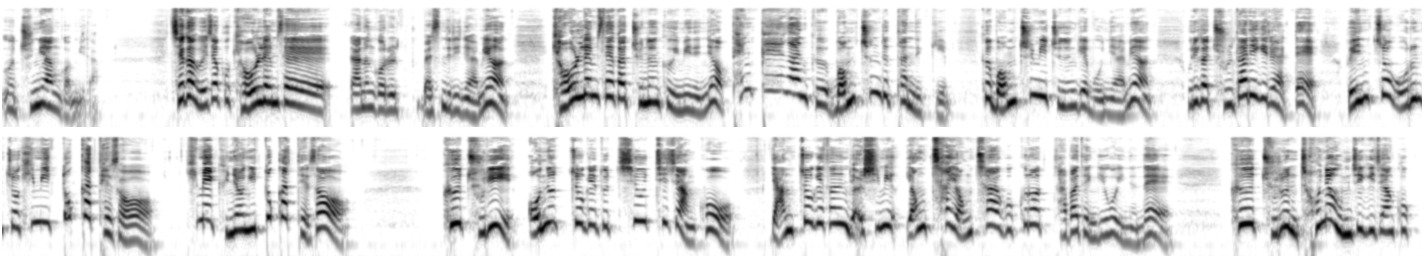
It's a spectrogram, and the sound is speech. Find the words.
어, 중요한 겁니다. 제가 왜 자꾸 겨울 냄새라는 거를 말씀드리냐면 겨울 냄새가 주는 그 의미는요. 팽팽한 그 멈춘 듯한 느낌. 그 멈춤이 주는 게 뭐냐면 우리가 줄다리기를 할 때 왼쪽 오른쪽 힘이 똑같아서 힘의 균형이 똑같아서 그 줄이 어느 쪽에도 치우치지 않고 양쪽에서는 열심히 영차 영차하고 끌어 잡아 당기고 있는데 그 줄은 전혀 움직이지 않고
